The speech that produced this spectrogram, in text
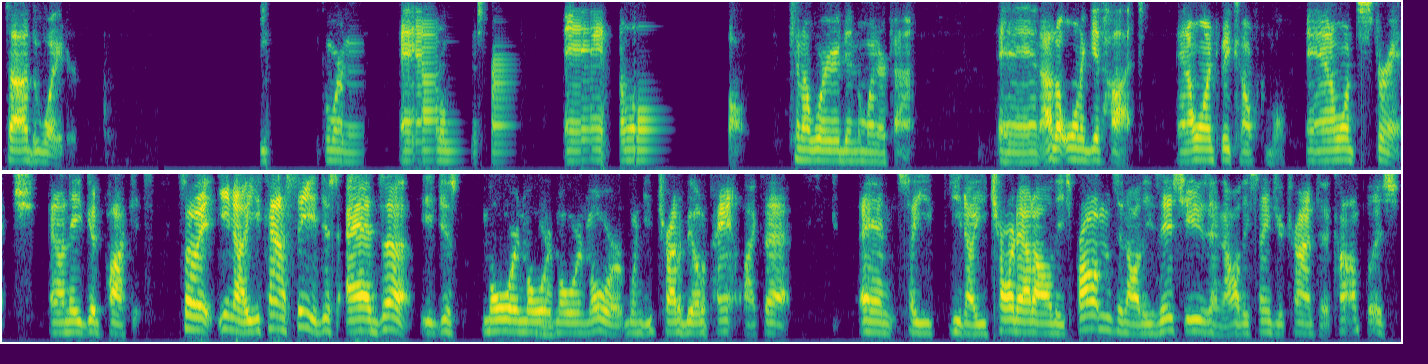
inside the waiter. You can wear and I and I want can I wear it in the wintertime? And I don't want to get hot and I want it to be comfortable and I want to stretch and I need good pockets. So it, you know, you kind of see it just adds up. You just more and more yeah. and more and more when you try to build a pant like that. And so you, you know, you chart out all these problems and all these issues and all these things you're trying to accomplish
